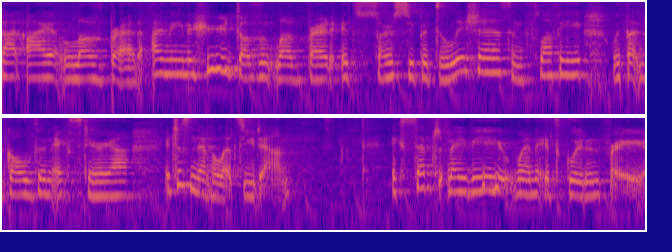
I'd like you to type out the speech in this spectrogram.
that I love bread. I mean, who doesn't love bread? It's so super delicious and fluffy with that golden exterior. It just never lets you down except maybe when it's gluten-free.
